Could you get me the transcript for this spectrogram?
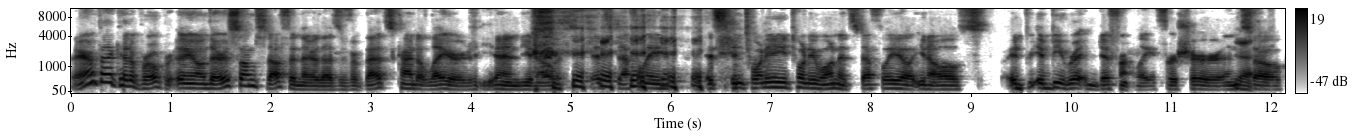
they aren't that kid appropriate. You know, there's some stuff in there that's that's kind of layered, and you know, it's, it's definitely it's in 2021. It's definitely uh, you know, it'd, it'd be written differently for sure. And yeah. so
